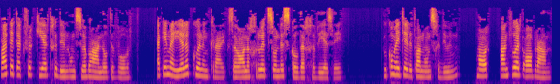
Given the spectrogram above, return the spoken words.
wat het ek verkeerd gedoen om so behandeld te worden? Ik in mijn hele koninkrijk zou aan een groot zonde skuldig gewees het. Hoe kom het jy dit aan ons gedoen? Maar, antwoord Abraham,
